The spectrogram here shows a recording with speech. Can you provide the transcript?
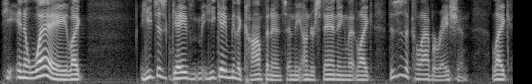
he, in a way, like he just gave me, he gave me the confidence and the understanding that like this is a collaboration. Like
